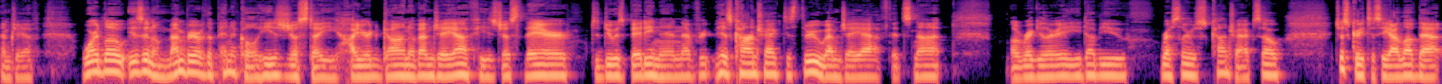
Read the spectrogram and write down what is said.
MJF Wardlow isn't a member of the Pinnacle. He's just a hired gun of MJF. He's just there to do his bidding, and every his contract is through MJF. It's not a regular AEW wrestler's contract. So just great to see. I love that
